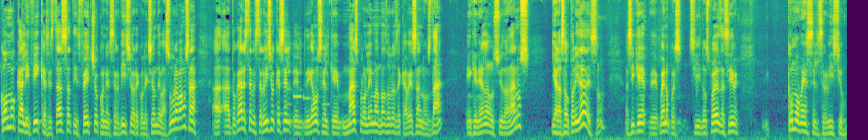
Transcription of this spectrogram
cómo calificas, estás satisfecho con el servicio de recolección de basura. Vamos a, tocar este servicio que es el, digamos, el que más problemas, más dolores de cabeza nos da en general a los ciudadanos y a las autoridades, ¿no? Así que, eh, bueno, pues si nos puedes decir cómo ves el servicio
